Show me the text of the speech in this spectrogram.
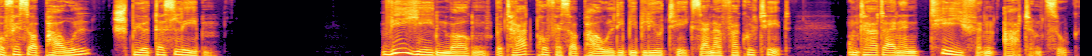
Professor Paul spürt das Leben. Wie jeden Morgen betrat Professor Paul die Bibliothek seiner Fakultät und tat einen tiefen Atemzug.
